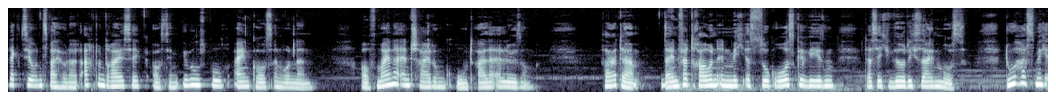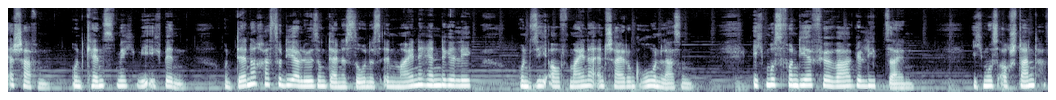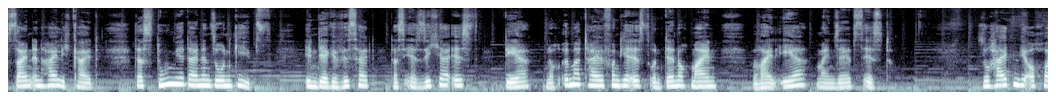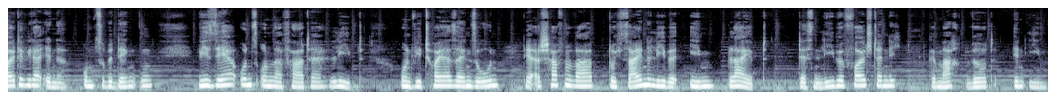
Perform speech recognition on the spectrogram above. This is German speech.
Lektion 238 aus dem Übungsbuch Ein Kurs in Wundern. Auf meiner Entscheidung ruht alle Erlösung. Vater, dein Vertrauen in mich ist so groß gewesen, dass ich würdig sein muss. Du hast mich erschaffen und kennst mich, wie ich bin. Und dennoch hast du die Erlösung deines Sohnes in meine Hände gelegt und sie auf meiner Entscheidung ruhen lassen. Ich muss von dir für wahr geliebt sein. Ich muss auch standhaft sein in Heiligkeit, dass du mir deinen Sohn gibst, in der Gewissheit, dass er sicher ist, der noch immer Teil von dir ist und dennoch mein, weil er mein Selbst ist. So halten wir auch heute wieder inne, um zu bedenken, wie sehr uns unser Vater liebt und wie teuer sein Sohn, der erschaffen war durch seine Liebe, ihm bleibt, dessen Liebe vollständig gemacht wird in ihm.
